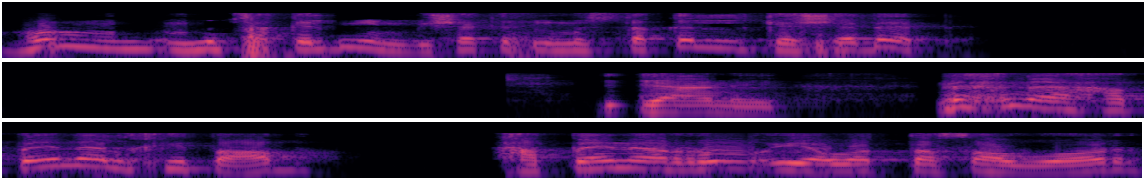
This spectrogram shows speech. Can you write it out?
هم مستقلين بشكل مستقل كشباب. يعني نحن حطينا الخطاب حطينا الرؤية والتصور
